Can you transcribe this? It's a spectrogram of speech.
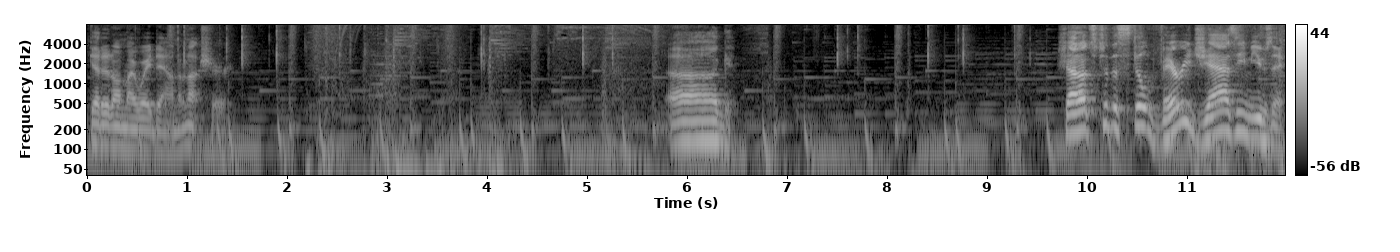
get it on my way down. I'm not sure. Ugh. Shoutouts to the still very jazzy music.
